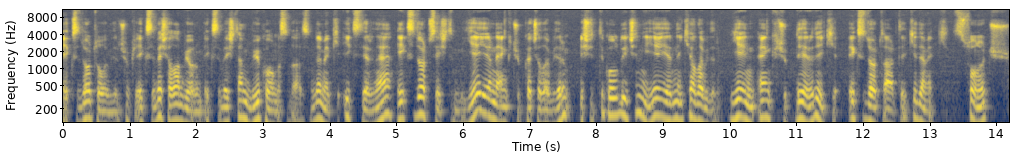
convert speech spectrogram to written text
Eksi 4 olabilir. Çünkü eksi 5 alamıyorum. Eksi 5'ten büyük olması lazım. Demek ki x yerine eksi 4 seçtim. Y yerine en küçük kaç alabilirim? Eşitlik olduğu için y yerine 2 alabilirim. Y'nin en küçük değeri de 2. Eksi 4 artı 2 demek. Sonuç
